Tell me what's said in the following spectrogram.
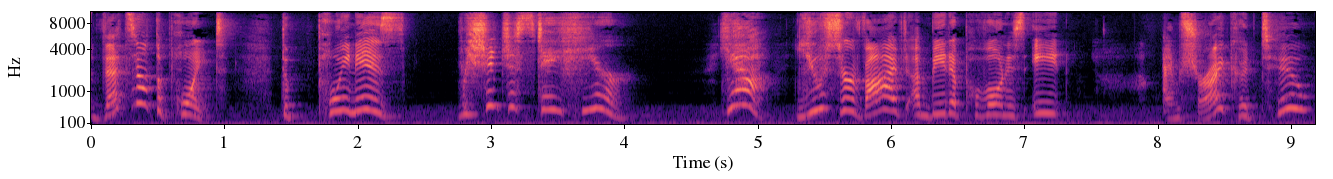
that's not the point. The point is, we should just stay here. Yeah, you survived on Beta Pavonis 8. I'm sure I could too.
